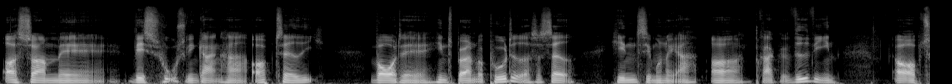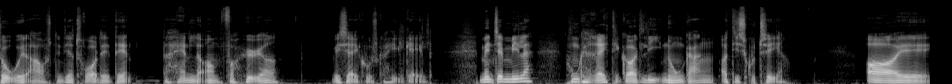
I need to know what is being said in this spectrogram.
og som øh, hvis hus vi engang har optaget i, hvor det, hendes børn var puttet, og så sad hende, Simon og jeg og drak hvidvin og optog et afsnit. Jeg tror, det er den, der handler om forhøret, hvis jeg ikke husker helt galt. Men Jamila, hun kan rigtig godt lide nogle gange at diskutere. Og øh,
